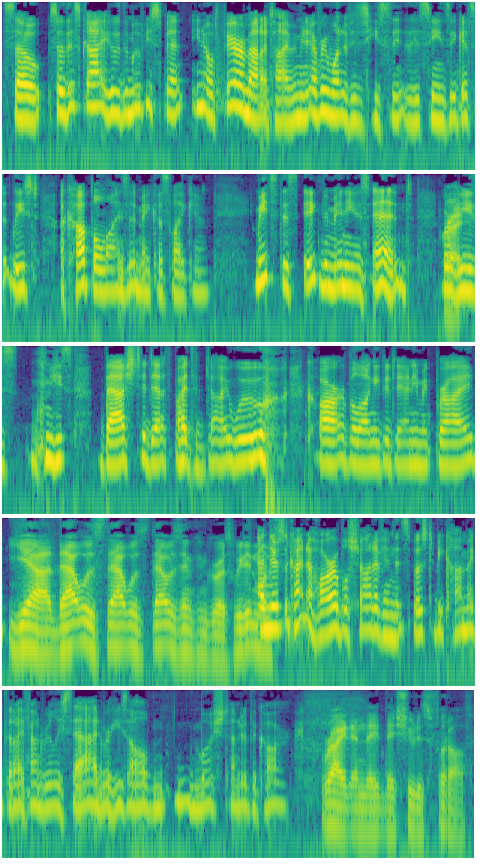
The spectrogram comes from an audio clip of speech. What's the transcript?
So so this guy who the movie spent you know a fair amount of time. I mean, every one of his his, his scenes, he gets at least a couple lines that make us like him. Meets this ignominious end where Right. he's he's bashed to death by the Daewoo car belonging to Danny McBride. Yeah, that was that was that was incongruous. We didn't. And there's to a kind of horrible shot of him that's supposed to be comic that I found really sad, where he's all mushed under the car. right, and they they shoot his foot off.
